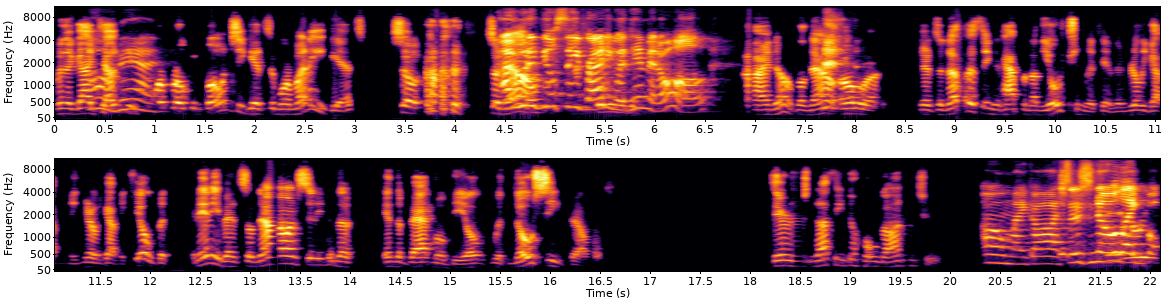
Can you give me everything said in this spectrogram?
when the guy oh, tells man. you the more broken bones he gets, the more money he gets. So, so now, I wouldn't feel safe riding with him at all. I know. Well, now, oh, uh, there's another thing that happened on the ocean with him and really got me, nearly got me killed. But in any event, so now I'm sitting in the in the Batmobile with no seatbelt. There's nothing to hold on to. Oh my gosh! There's no like bar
